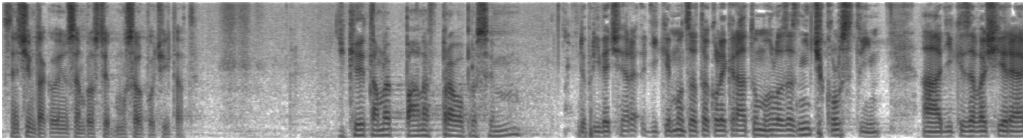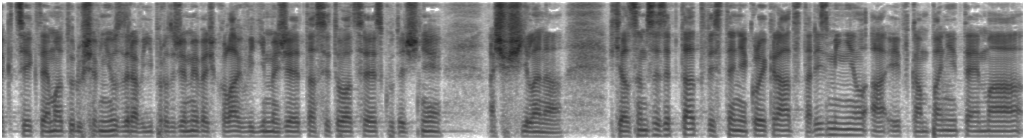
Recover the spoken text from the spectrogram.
s něčím takovým jsem prostě musel počítat. Díky, tamhle pán vpravo, prosím. Dobrý večer, díky moc za to, kolikrát tu mohlo zaznít školství a díky za vaší reakci k tématu duševního zdraví, protože my ve školách vidíme, že ta situace je skutečně až šílená. Chtěl jsem se zeptat, vy jste několikrát tady zmínil a i v kampani téma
